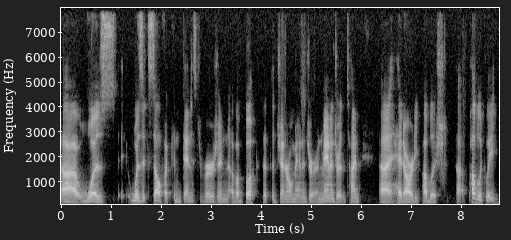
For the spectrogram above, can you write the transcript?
uh, was was itself a condensed version of a book that the general manager and manager at the time uh, had already published uh, publicly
